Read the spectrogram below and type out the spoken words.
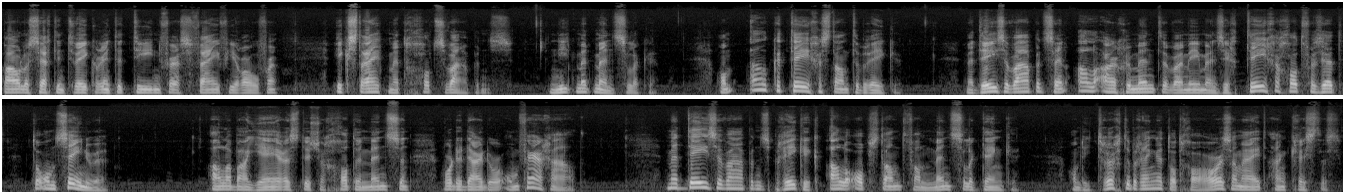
Paulus zegt in 2 Korinthe 10 vers 5 hierover: Ik strijd met Gods wapens, niet met menselijke, om elke tegenstand te breken. Met deze wapens zijn alle argumenten waarmee men zich tegen God verzet te ontzenuwen. Alle barrières tussen God en mensen worden daardoor omvergehaald. Met deze wapens breek ik alle opstand van menselijk denken, om die terug te brengen tot gehoorzaamheid aan Christus.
